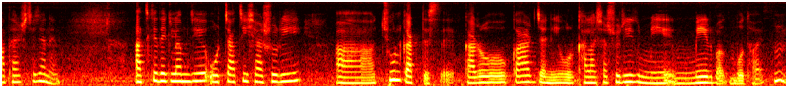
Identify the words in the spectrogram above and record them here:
মাথায় আসছে জানেন? আজকে দেখলাম যে ওর চাচি শাশুড়ি চুল কাটতেছে। কারও কার জানি ওর খালা শাশুড়ির মেয়ে, মেয়ের বোধ হয় হুম?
